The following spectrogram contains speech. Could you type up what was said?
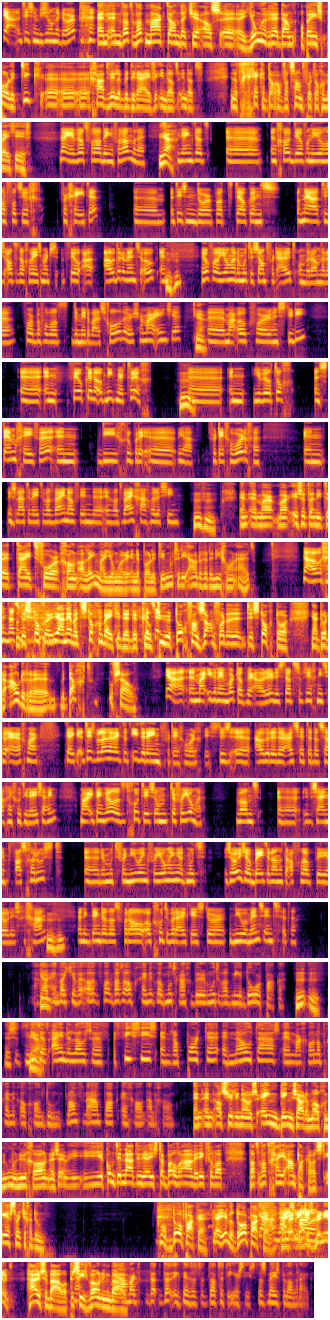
Ja, het is een bijzonder dorp. En, en wat, wat maakt dan dat je als jongere dan opeens politiek gaat willen bedrijven in dat, in, dat, in dat gekke dorp wat Zandvoort toch een beetje is? nou, je wilt vooral dingen veranderen. Ja, Ik denk dat eh, een groot deel van de jongeren voelt zich vergeten. Ehm, het is een dorp wat telkens... Of nou ja, het is altijd al geweest, maar het is veel ou- oudere mensen ook. En mhm. heel veel jongeren moeten Zandvoort uit. Onder andere voor bijvoorbeeld de middelbare school. Er is er maar eentje. Ja. Eh, maar ook voor hun studie. Eh, en veel kunnen ook niet meer terug. Hm. Eh, en je wil toch een stem geven en die groep ja, vertegenwoordigen. En dus laten weten wat wij nou vinden en wat wij graag willen zien. Mhm. en, en, maar, maar is het dan niet eh, tijd voor gewoon alleen maar jongeren in de politiek? Moeten die ouderen er niet gewoon uit? Nou, dat Want het is toch, een- ja, nee, maar het is toch een beetje de, de cultuur toch van Zandvoort. Het is toch door, ja, door de ouderen bedacht of zo. Ja, en, maar iedereen wordt ook weer ouder, dus dat is op zich niet zo erg. Maar kijk, het is belangrijk dat iedereen vertegenwoordigd is. Dus eh, ouderen eruit zetten, dat zou geen goed idee zijn. Maar ik denk wel dat het goed is om te verjongen. Want we zijn vastgeroest. Eh, er moet vernieuwing, verjonging. Het moet sowieso beter dan het de afgelopen periode is gegaan. Mhm. En ik denk dat dat vooral ook goed te bereiken is door nieuwe mensen in te zetten. Ja, Ja. En wat, je, wat er op een gegeven moment ook moet gaan gebeuren, we moeten wat meer doorpakken. Dus het is niet Ja. dat eindeloze visies en rapporten en nota's, en, maar gewoon op een gegeven moment ook gewoon doen. Plan van aanpak en gewoon aan de gang. En, en als jullie nou eens één ding zouden mogen noemen, nu gewoon. Je, komt inderdaad, in de- je staat bovenaan, weet ik veel wat. wat. Wat ga je aanpakken? Wat is het eerste wat je gaat doen? Kom op, doorpakken. Ja, je wilt doorpakken. Ja, Dan nee, ben ik dus benieuwd. Huizen bouwen, precies, woning Ja, bouwen. maar dat, dat, ik denk dat dat het eerste is. Dat is het meest belangrijk.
